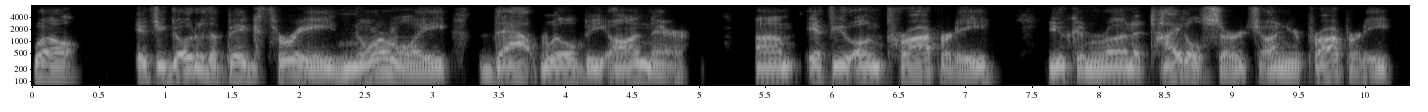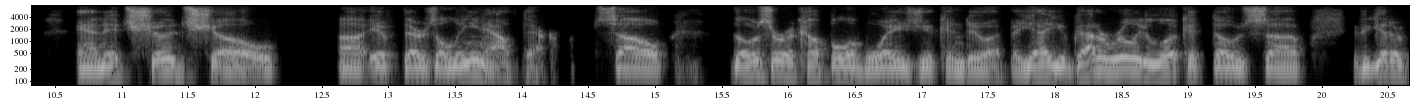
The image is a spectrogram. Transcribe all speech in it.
Well, if you go to the big three, normally that will be on there. Um, if you own property, you can run a title search on your property and it should show uh, if there's a lien out there. So those are a couple of ways you can do it. But yeah, you've got to really look at those. Uh, if you get a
